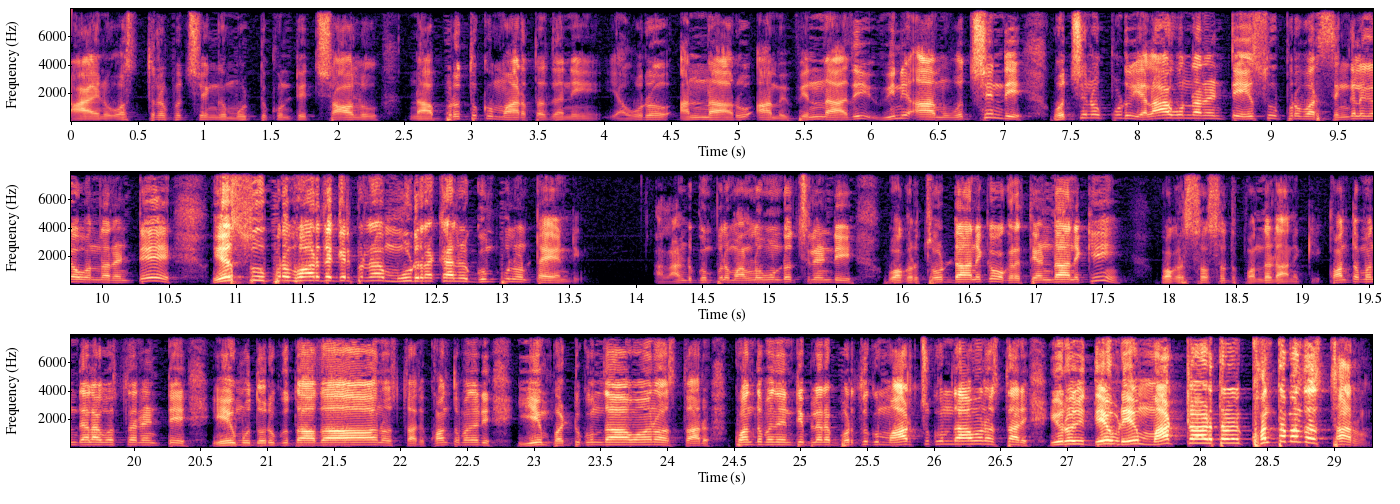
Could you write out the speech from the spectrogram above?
ఆయన వస్త్రపు చెంగు ముట్టుకుంటే చాలు నా బ్రతుకు మారుతుందని ఎవరో అన్నారు. ఆమె విన్నది విని ఆమె వచ్చింది. వచ్చినప్పుడు ఎలా ఉన్నారంటే యేసు ప్రభువారు సింగిల్గా ఉన్నారంటే యేసు ప్రభువారి దగ్గర మూడు రకాల గుంపులు ఉంటాయండి. అలాంటి గుంపులు మనలో ఉండొచ్చులేండి. ఒకరు చూడడానికి ఒకరు తినడానికి ఒకరు స్వస్థత పొందడానికి. కొంతమంది ఎలాగ వస్తారంటే ఏము దొరుకుతాదా అని వస్తారు. కొంతమంది ఏం పట్టుకుందామా అని వస్తారు. కొంతమంది ఏంటి పిల్లల బ్రతుకు మార్చుకుందామని వస్తారు. ఈరోజు దేవుడు ఏం మాట్లాడతాడని కొంతమంది వస్తారు.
